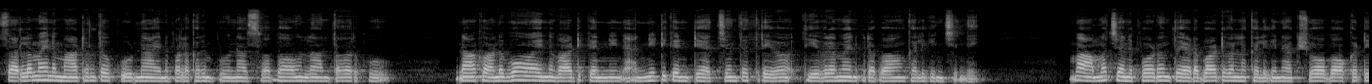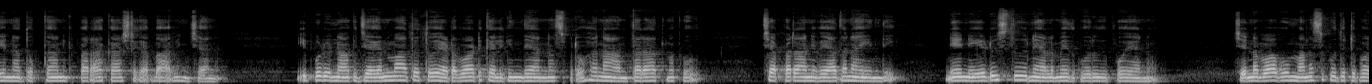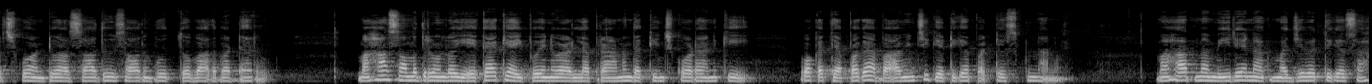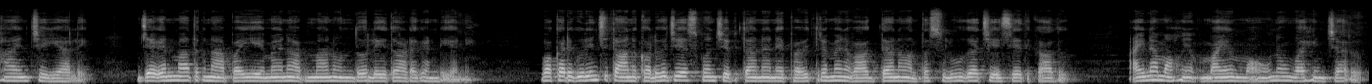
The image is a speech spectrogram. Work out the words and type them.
సరళమైన మాటలతో కూడిన ఆయన పలకరింపు నా స్వభావంలో అంతవరకు నాకు అనుభవం అయిన వాటికన్ని అన్నిటికంటే అత్యంత తీవ్ర తీవ్రమైన ప్రభావం కలిగించింది. మా అమ్మ చనిపోవడంతో ఎడబాటు వలన కలిగిన క్షోభ ఒకటే నా దుఃఖానికి పరాకాష్ఠగా భావించాను. ఇప్పుడు నాకు జగన్మాతతో ఎడబాటు కలిగిందే అన్న స్పృహ నా అంతరాత్మకు చెప్పరాని వేదన అయింది. నేను ఏడుస్తూ నేల మీద కొరిగిపోయాను చిన్నబాబు మనసు కుదుటపరుచుకో అంటూ ఆ సాధువు సానుభూతితో బాధపడ్డారు. మహాసముద్రంలో ఏకాకి అయిపోయిన వాళ్ళ ప్రాణం దక్కించుకోవడానికి ఒక తెప్పగా భావించి గట్టిగా పట్టేసుకున్నాను. మహాత్మా మీరే నాకు మధ్యవర్తిగా సహాయం చేయాలి జగన్మాతకు నాపై ఏమైనా అభిమానం ఉందో లేదో అడగండి అని. ఒకరి గురించి తాను కలుగు చేసుకొని చెబుతాననే పవిత్రమైన వాగ్దానం అంత సులువుగా చేసేది కాదు. అయినా మౌ మౌనం వహించారు.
